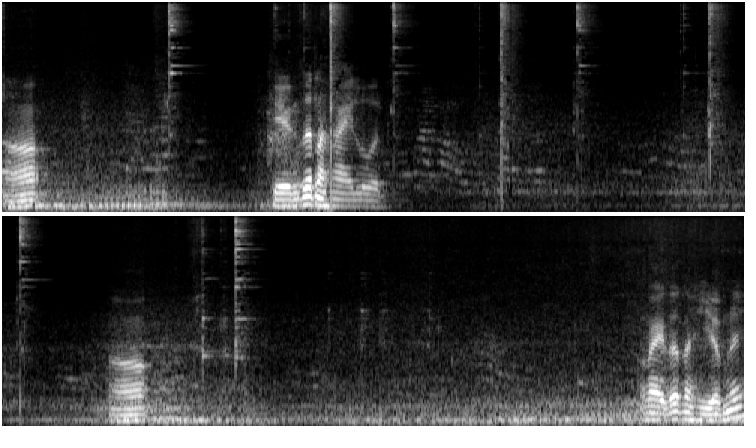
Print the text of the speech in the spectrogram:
Đó tiếng rất là hay luôn. Đó. Con này rất là hiếm đấy.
